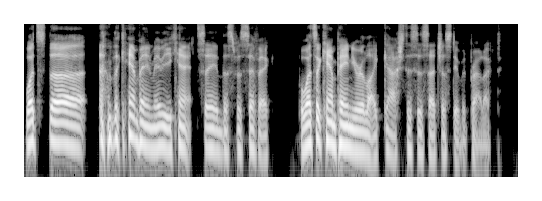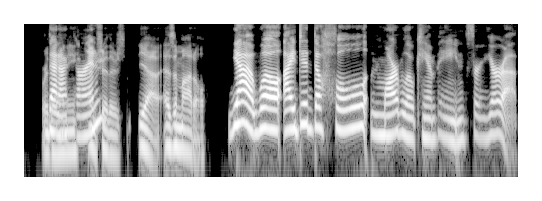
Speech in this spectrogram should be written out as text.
What's the the campaign? Maybe you can't say the specific, but what's a campaign you were like, gosh, this is such a stupid product? Were that i've any? I'm sure there's yeah, as a model. yeah well i did the whole Marlboro campaign for europe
